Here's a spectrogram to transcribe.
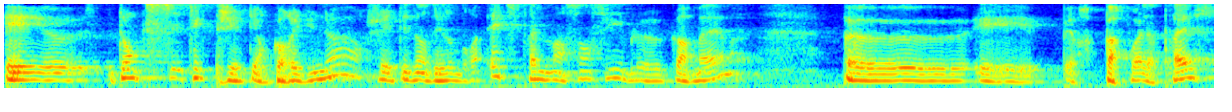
Et euh, donc, j'ai été en Corée du Nord, j'ai été dans des endroits extrêmement sensibles euh, quand même. Euh, et parfois la presse,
